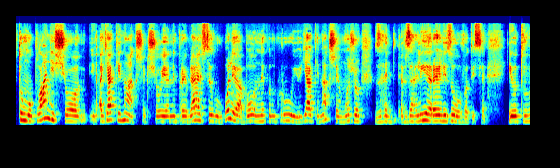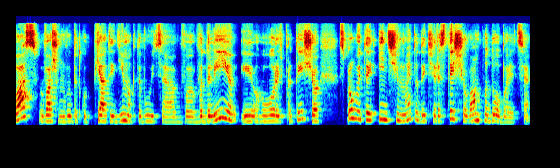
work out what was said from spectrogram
в тому плані, що а як інакше, якщо я не проявляю силу волі або не конкурую, як інакше я можу взагалі реалізовуватися. І от у вас, в вашому випадку, п'ятий дім активується в водолії і говорить про те, що спробуйте інші методи через те, що вам подобається,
